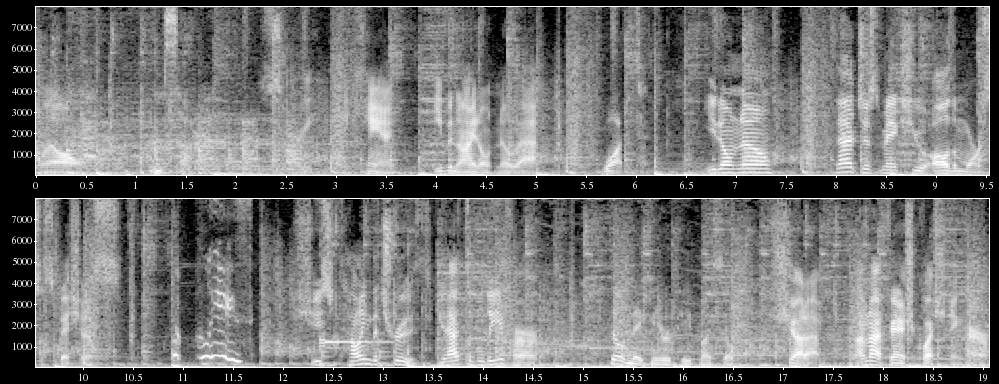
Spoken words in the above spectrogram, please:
well, I'm sorry. sorry, I can't. Even I don't know that. What? You don't know? That just makes you all the more suspicious. P- please. She's telling the truth. You have to believe her. Don't make me repeat myself. Shut up. I'm not finished questioning her.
